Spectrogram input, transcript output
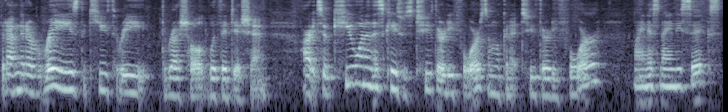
but I'm going to raise the Q3 threshold with addition. All right, so Q1 in this case was 234, so I'm looking at 234 minus 96.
